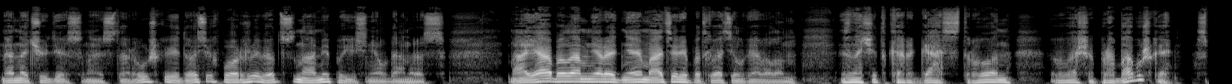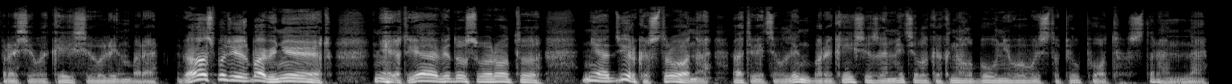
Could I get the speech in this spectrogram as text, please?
Она чудесная старушка и до сих пор живет с нами, — пояснил Данрос. «Моя была мне роднее матери», — подхватил Гавелон. «Значит, Каргастрон ваша прабабушка?» — спросила Кейси у Линбора. «Господи, избави, нет. Нет, я веду свой род э, не от Дирка Строна», — ответил Линбор, и Кейси заметила, как на лбу у него выступил пот. «Странно.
